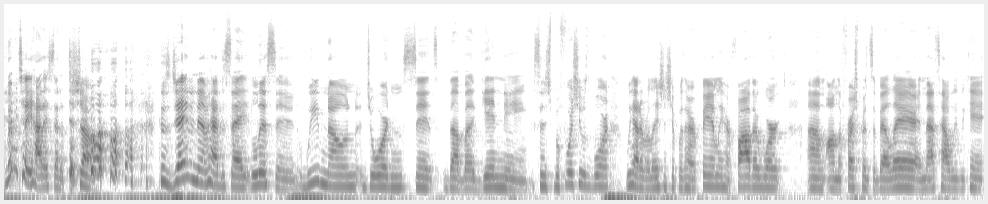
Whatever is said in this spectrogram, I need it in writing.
Let me tell you how they set up the show. Because Jade and them had to say, listen, we've known Jordan since the beginning. Since before she was born, we had a relationship with her family. Her father worked um, on the Fresh Prince of Bel Air, and that's how we became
